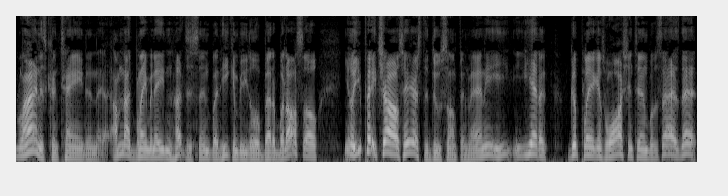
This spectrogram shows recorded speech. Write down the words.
line is contained, and I'm not blaming Aiden Hutchinson, but he can be a little better. But also, you know, you pay Charles Harris to do something, man. He he, he had a good play against Washington, but besides that,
